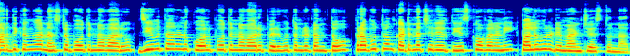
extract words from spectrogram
ఆర్థికంగా నష్టపోతున్న వారు జీవితాలను కోల్పోతున్న వారు పెరుగుతుండటంతో ప్రభుత్వం కఠిన చర్యలు తీసుకోవాలని పలువురు డిమాండ్ చేస్తున్నారు.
